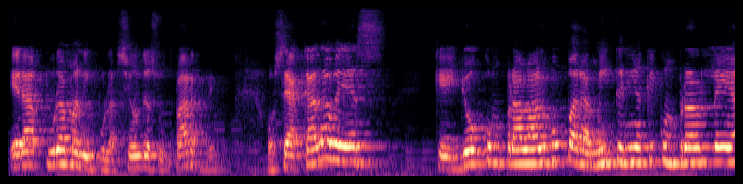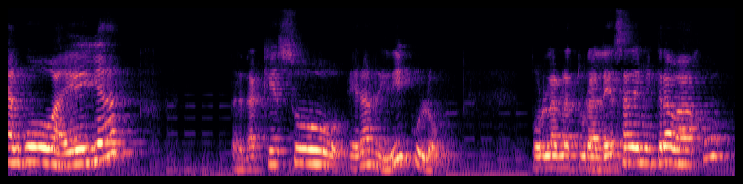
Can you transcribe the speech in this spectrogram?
era pura manipulación de su parte. O sea, cada vez que yo compraba algo para mí tenía que comprarle algo a ella, ¿verdad que eso era ridículo? Por la naturaleza de mi trabajo,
